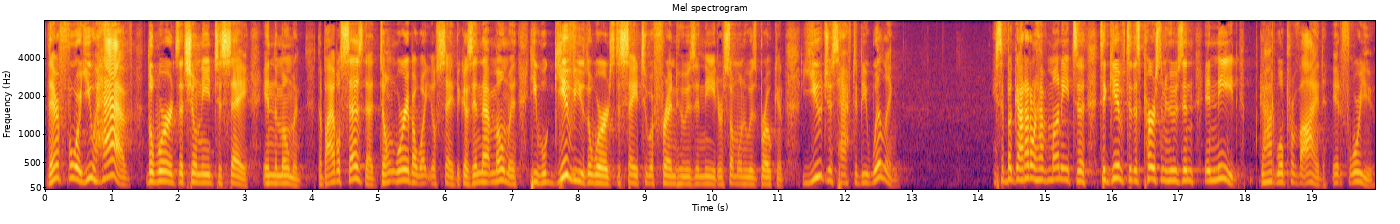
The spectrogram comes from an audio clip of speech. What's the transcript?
Therefore, you have the words that you'll need to say in the moment. The Bible says that. Don't worry about what you'll say because in that moment, He will give you the words to say to a friend who is in need or someone who is broken. You just have to be willing. He said, But God, I don't have money to, to give to this person who's in, in need. God will provide it for you.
